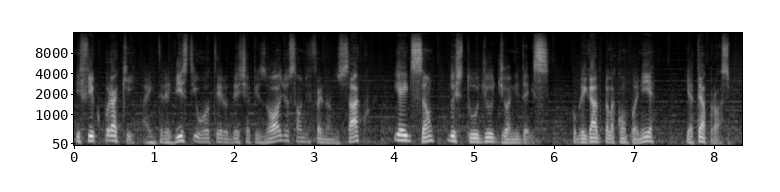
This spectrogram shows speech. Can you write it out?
e fico por aqui. A entrevista e o roteiro deste episódio são de Fernando Saco e a edição do estúdio Johnny Days. Obrigado pela companhia e até a próxima.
